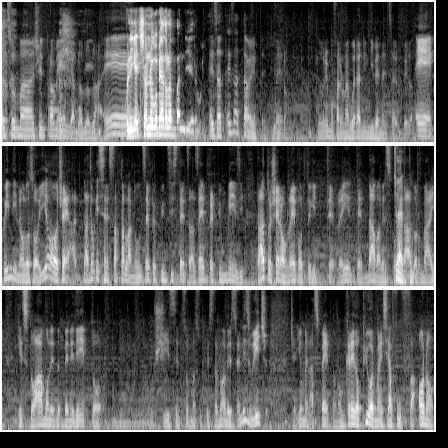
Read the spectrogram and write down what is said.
insomma Centro America, bla bla bla. E... Quelli che ci hanno copiato la bandiera. Esat- esattamente, vero. Dovremmo fare una guerra di indipendenza per quello. E quindi non lo so, io, cioè, dato che se ne sta parlando con sempre più insistenza, da sempre più mesi. Tra l'altro c'era un report che, cioè, praticamente dava per scontato Certo. ormai che sto AMOLED benedetto uscisse, insomma, su questa nuova versione di Switch. Cioè, io me l'aspetto, non credo più ormai sia fuffa, o no?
